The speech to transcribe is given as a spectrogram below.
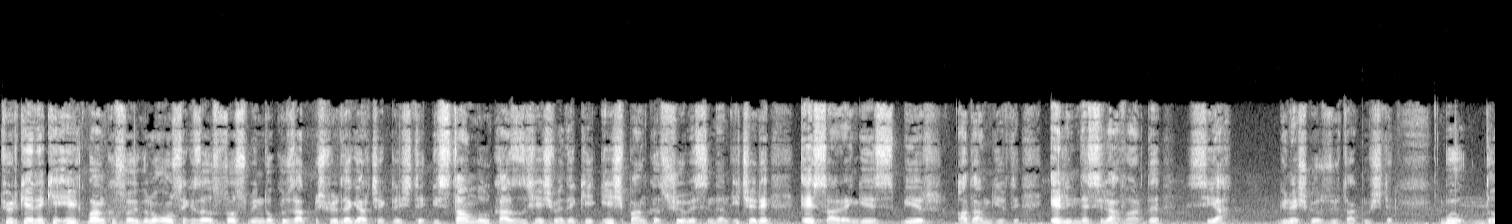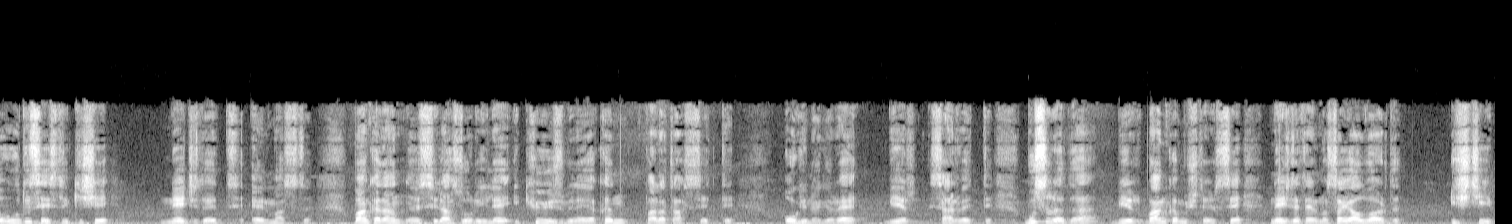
Türkiye'deki ilk banka soygunu 18 Ağustos 1961'de gerçekleşti. İstanbul Kazlıçeşme'deki İş Bankası şubesinden içeri esrarengiz bir adam girdi. Elinde silah vardı, siyah güneş gözlüğü takmıştı. Bu Davudi sesli kişi Necdet Elmas'tı. Bankadan e, silah zoru ile 200 bine yakın para tahsis etti. O güne göre bir servetti. Bu sırada bir banka müşterisi Necdet Elmas'a yalvardı. İşçiyim.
